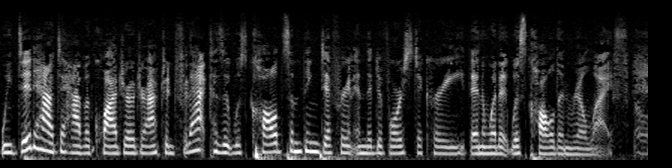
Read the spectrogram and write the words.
we did have to have a QDRO drafted for that because it was called something different in the divorce decree than what it was called in real life. Oh,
